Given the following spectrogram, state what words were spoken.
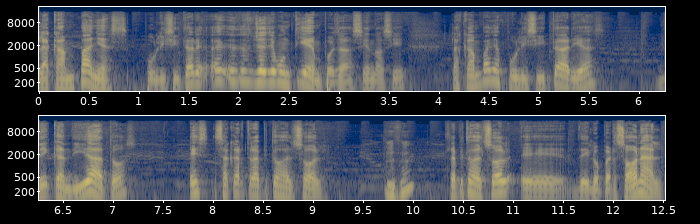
las campañas publicitarias, eh, eh, ya lleva un tiempo ya haciendo así, las campañas publicitarias de candidatos es sacar trapitos al sol. Trapitos al sol de lo personal,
